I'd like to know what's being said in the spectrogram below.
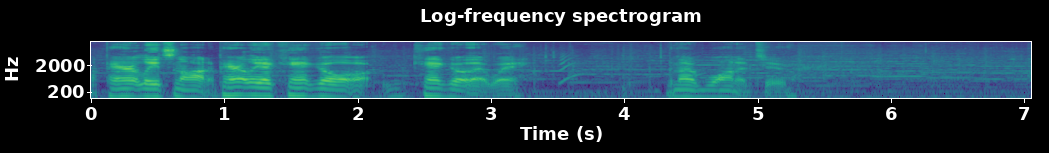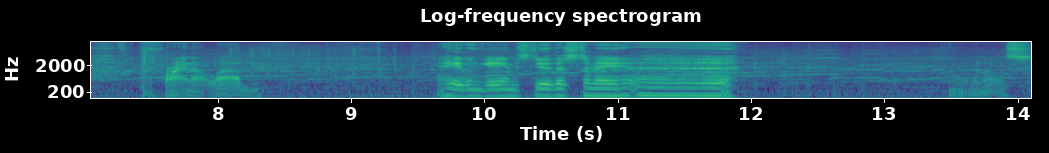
Apparently it's not. Apparently I can't go can't go that way. And I wanted to. Crying out loud. I hate when games do this to me. Uh, what else?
